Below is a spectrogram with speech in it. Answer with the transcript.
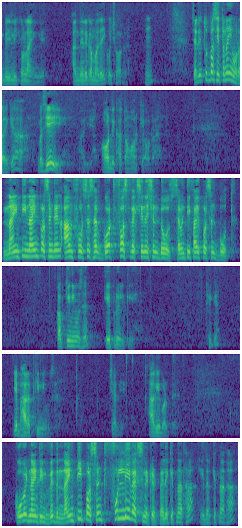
बिजली क्यों लाएँगे? अंधेरे का मज़ा ही कुछ और है। हम्म? चलिए तो बस इतना ही हो रहा है क्या? बस यही। आइए, और दिखाता हूँ और क्या हो रहा है। 99 percent in armed forces have got first vaccination dose 75 percent both कब की न्यूज़ है? अप्रैल की। ठीक है? ये भारत की न्यूज़ है। चलिए, आगे बढ़ते हैं। COVID 19 with 90 percent fully vaccinated. पहले कितना था? इधर कितना था?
